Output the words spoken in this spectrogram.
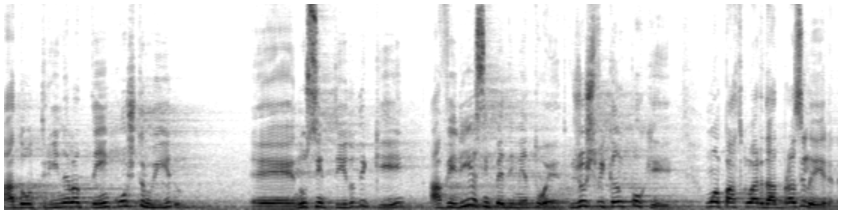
a doutrina ela tem construído é, no sentido de que haveria esse impedimento ético, justificando por quê? Uma particularidade brasileira.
